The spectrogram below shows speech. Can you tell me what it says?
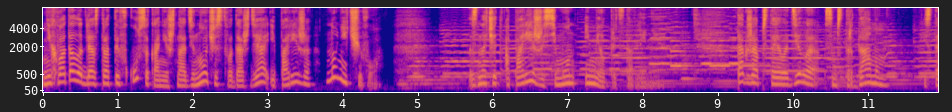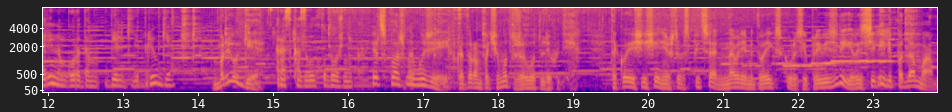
Не хватало для остроты вкуса, конечно, одиночества, дождя и Парижа, но ничего. Значит, о Париже Симон имел представление. Также обстояло дело с Амстердамом, и старинным городом Бельгии Брюге. Брюге, рассказывал художник. Это сплошной музей, в котором почему-то живут люди. Такое ощущение, что их специально на время твоей экскурсии привезли и расселили по домам,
